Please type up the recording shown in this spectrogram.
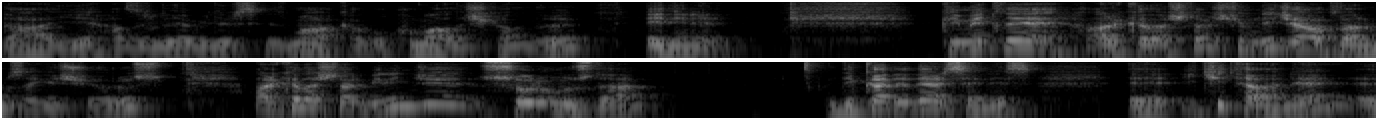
daha iyi hazırlayabilirsiniz. Muhakkak okuma alışkanlığı edinelim. Kıymetli arkadaşlar şimdi cevaplarımıza geçiyoruz. Arkadaşlar birinci sorumuzda dikkat ederseniz e, iki tane e,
